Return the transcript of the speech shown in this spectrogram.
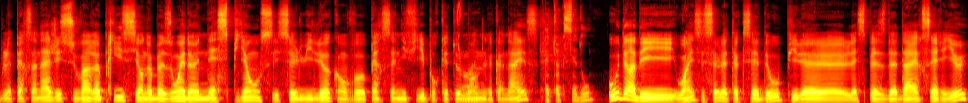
le personnage est souvent repris. Si on a besoin d'un espion, c'est celui-là qu'on va personnifier pour que tout le Ouais. monde le connaisse. Le Tuxedo. Ou dans des... Ouais, c'est ça, le Tuxedo, puis le- l'espèce de d'air sérieux.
